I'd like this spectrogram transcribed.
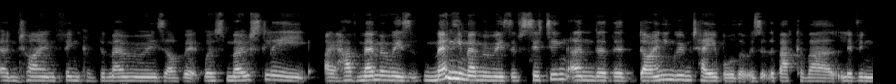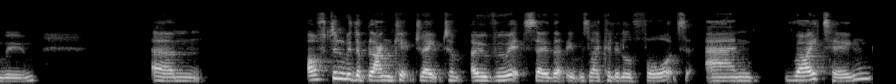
and try and think of the memories of it, was mostly I have memories, many memories of sitting under the dining room table that was at the back of our living room. Um, often with a blanket draped over it so that it was like a little fort, and writing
